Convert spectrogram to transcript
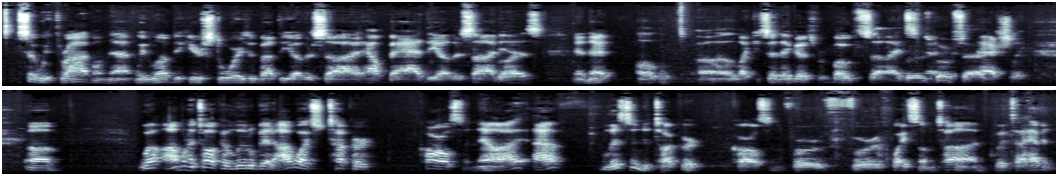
so we thrive on that. We love to hear stories about the other side, how bad the other side Right. is, and that, uh, uh, like you said, that goes for both sides. Goes both sides. actually. Um, well, I want to talk a little bit. I watched Tucker Carlson. Now, I, I've listened to Tucker Carlson for for quite some time, but I haven't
